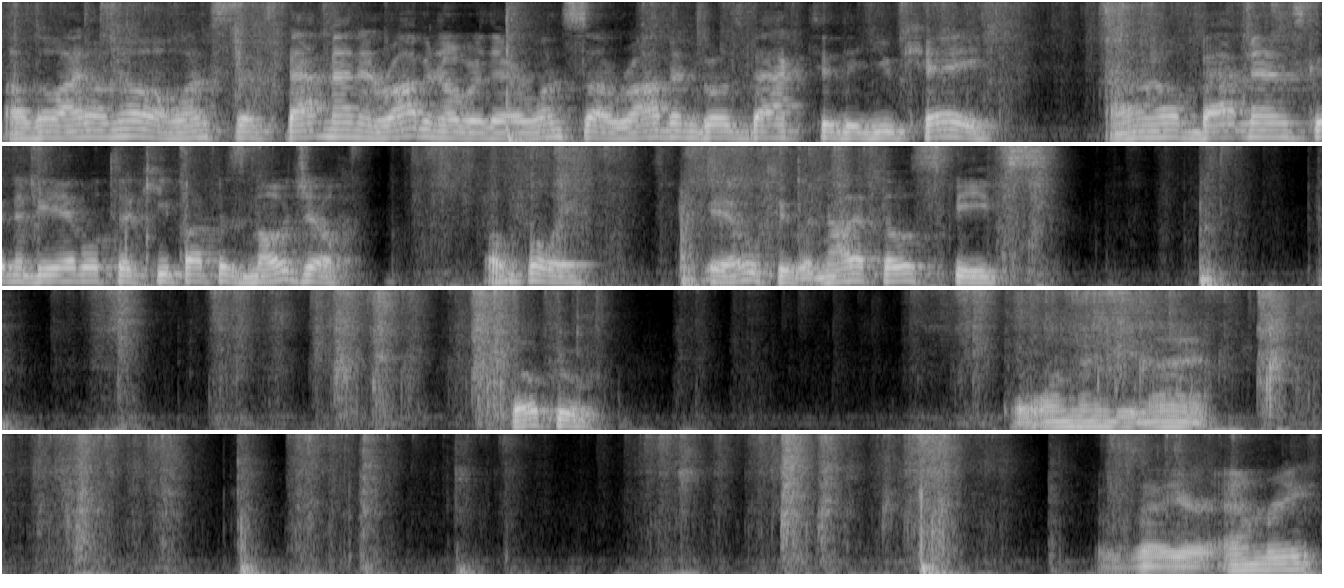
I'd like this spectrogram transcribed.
Although I don't know, once that's Batman and Robin over there. Once uh, Robin goes back to the UK, I don't know if Batman's going to be able to keep up his mojo. Hopefully, be able to, but not at those speeds. Goku to 199. Zaire Emery.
